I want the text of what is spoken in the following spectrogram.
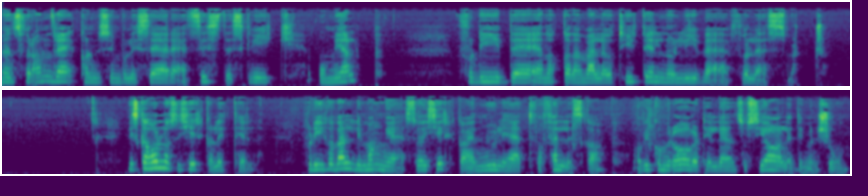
mens for andre kan det symbolisere et siste skrik om hjelp, fordi det er noe de velger å ty til når livet føles mørkt. Vi skal holde oss i kirka litt til, fordi for veldig mange så er kirka en mulighet for fellesskap, og vi kommer over til den sosiale dimensjonen.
